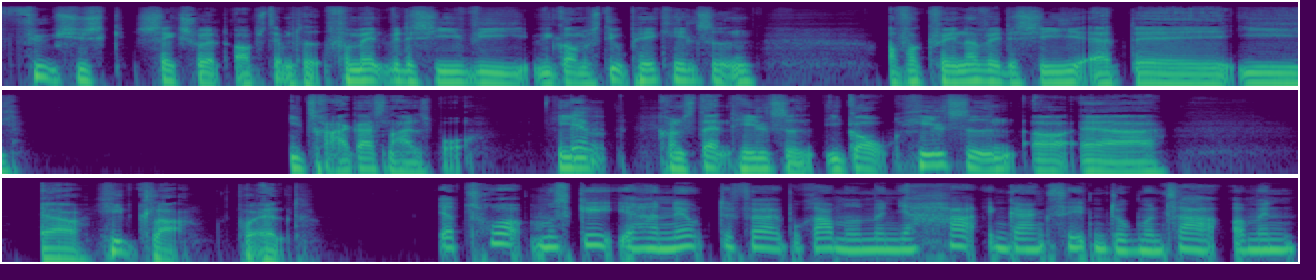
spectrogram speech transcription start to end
fysisk seksuel opstemthed. For mænd vil det sige, at vi, vi går med stiv pik hele tiden, og for kvinder vil det sige, at øh, I, I trækker et sneglespor. Helt, Jamen. konstant hele tiden. I går hele tiden og er, er helt klar på alt. Jeg tror måske, jeg har nævnt det før i programmet, men jeg har engang set en dokumentar om en,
